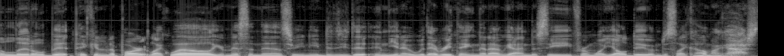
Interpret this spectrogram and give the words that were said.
a little bit picking it apart like well you're missing this or you need to do that and you know with everything that i've gotten to see from what y'all do i'm just like oh my gosh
